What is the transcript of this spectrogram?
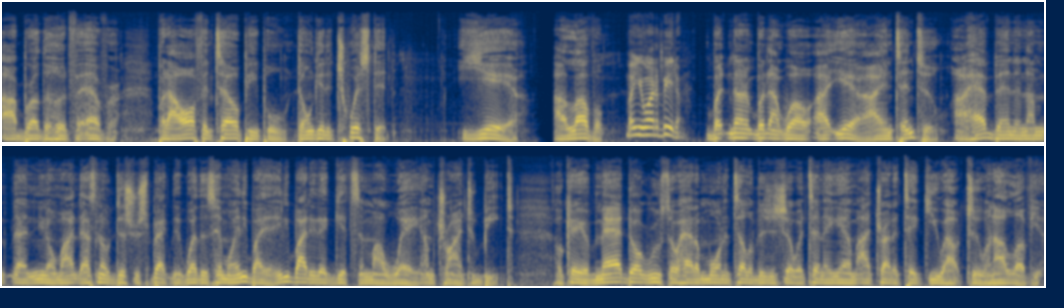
our brotherhood forever. But I often tell people, don't get it twisted. Yeah, I love him. But you want to beat him. But but not well. I, yeah, I intend to. I have been, and I'm, and you know, my that's no disrespect. Whether it's him or anybody, anybody that gets in my way, I'm trying to beat. Okay, if Mad Dog Russo had a morning television show at 10 a.m., I try to take you out too, and I love you.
